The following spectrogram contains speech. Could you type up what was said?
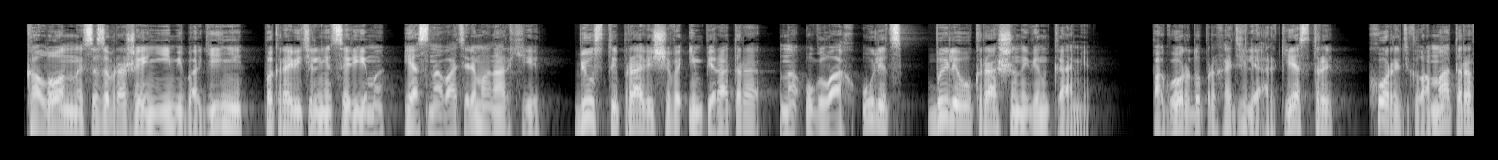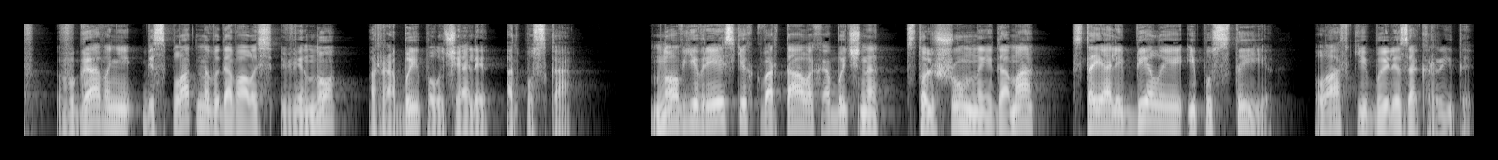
колонны с изображениями богини, покровительницы Рима и основателя монархии, бюсты правящего императора на углах улиц – были украшены венками. По городу проходили оркестры, хоры декламаторов, в гавани бесплатно выдавалось вино, рабы получали отпуска. Но в еврейских кварталах обычно столь шумные дома стояли белые и пустые, лавки были закрыты.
